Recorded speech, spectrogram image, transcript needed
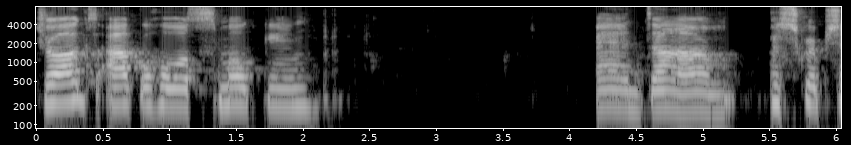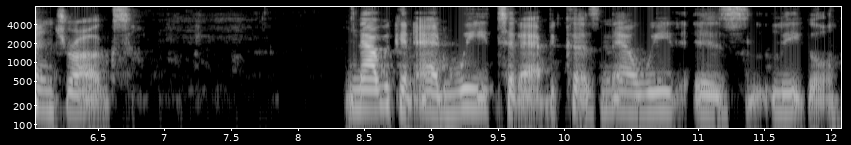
drugs, alcohol, smoking, and um, prescription drugs. Now we can add weed to that because now weed is legal.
